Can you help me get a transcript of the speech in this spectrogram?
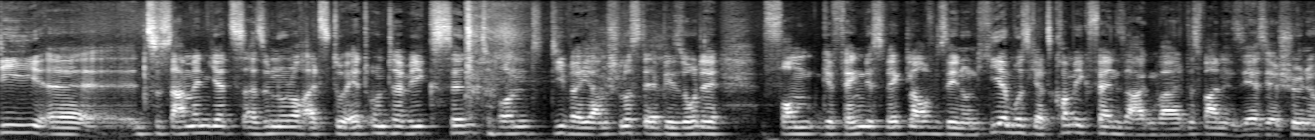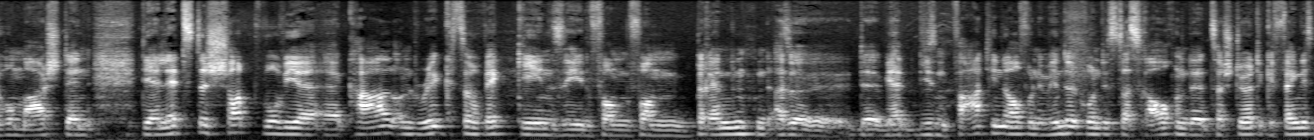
die äh, zusammen jetzt also nur noch als Duett unterwegs sind und die wir ja am Schluss der Episode vom Gefängnis weglaufen sehen. Und hier muss ich als Comic-Fan sagen, war, das war eine sehr, sehr schöne Hommage, denn der letzte Shot, wo wir äh, Carl und Rick so weggehen sehen vom, vom brennenden, also äh, der, wir hatten diesen Pfad hinauf und im Hintergrund ist das rauchende, zerstörte Gefängnis,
